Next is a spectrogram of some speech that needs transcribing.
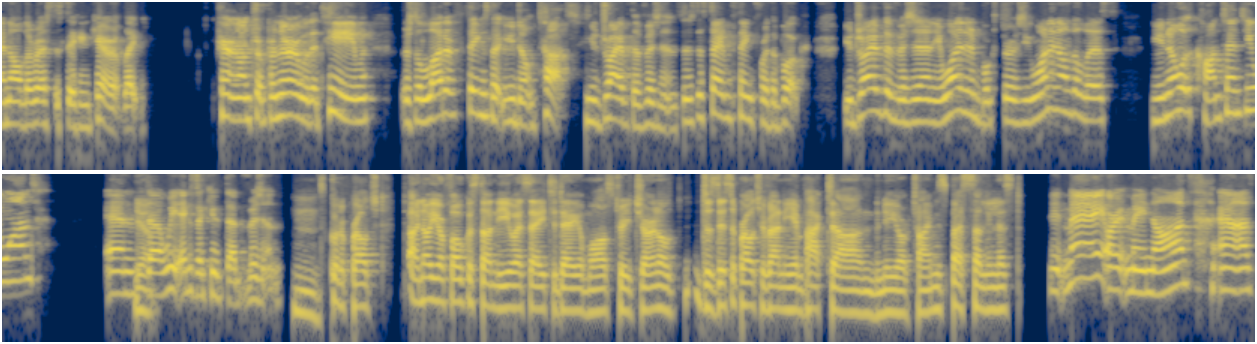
and all the rest is taken care of. Like if you're an entrepreneur with a team there's a lot of things that you don't touch. You drive the visions. It's the same thing for the book. You drive the vision. You want it in bookstores. You want it on the list. You know what content you want, and yeah. uh, we execute that vision. Mm, good approach. I know you're focused on the USA Today and Wall Street Journal. Does this approach have any impact on the New York Times best-selling list? It may or it may not. As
